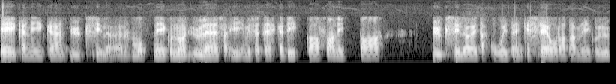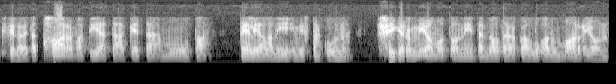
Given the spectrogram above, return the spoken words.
eikä niinkään yksilöön, mutta niin kuin noin yleensä ihmiset ehkä dikkaa fanittaa yksilöitä kuitenkin, seurata niin kuin yksilöitä. Harva tietää ketään muuta pelialan ihmistä kuin Shigeru Miyamoto Nintendolta, joka on luonut Marion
